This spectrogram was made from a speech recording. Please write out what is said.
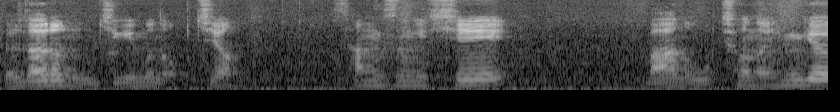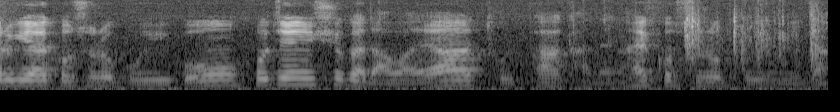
별다른 움직임은 없죠. 상승 시 15,000원 힘겨루게 할 것으로 보이고 호재 이슈가 나와야 돌파 가능할 것으로 보입니다.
